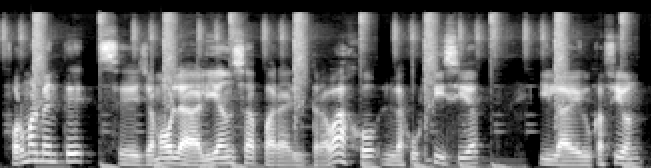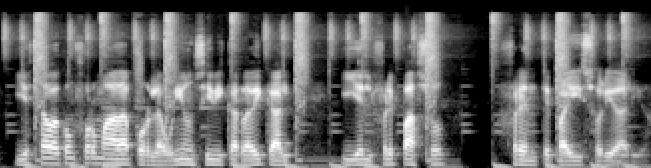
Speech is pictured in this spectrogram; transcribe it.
Formalmente se llamó la Alianza para el Trabajo, la Justicia y la Educación y estaba conformada por la Unión Cívica Radical y el FREPASO Frente País Solidario.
